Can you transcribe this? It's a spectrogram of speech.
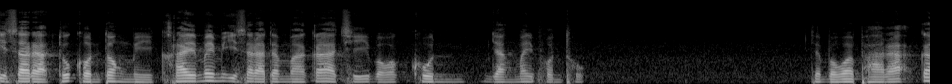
อิสระทุกคนต้องมีใครไม่มีอิสระจะมากล้าชี้บอกว่าคุณยังไม่พ้นทุกข์จะบอกว่าภาระก็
